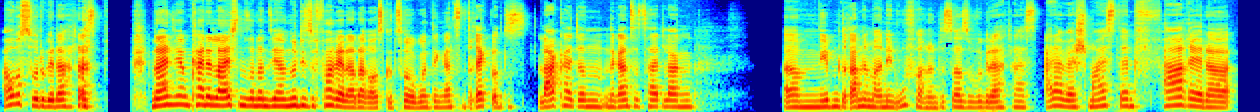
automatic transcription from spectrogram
aus, wo du gedacht hast, nein, sie haben keine Leichen, sondern sie haben nur diese Fahrräder da rausgezogen und den ganzen Dreck. Und das lag halt dann eine ganze Zeit lang ähm, nebendran immer an den Ufern. Und das war so, wo du gedacht hast, Alter, wer schmeißt denn Fahrräder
